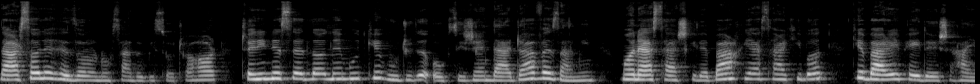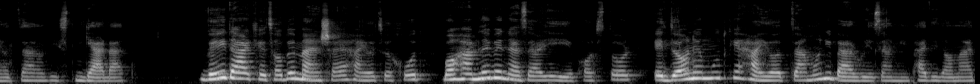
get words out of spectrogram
در سال 1924 چنین استدلال نمود که وجود اکسیژن در جو زمین مانع از تشکیل برخی از ترکیبات که برای پیدایش حیات ضروری است میگردد. وی در کتاب منشأ حیات خود با حمله به نظریه پاستور ادعا نمود که حیات زمانی بر روی زمین پدید آمد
